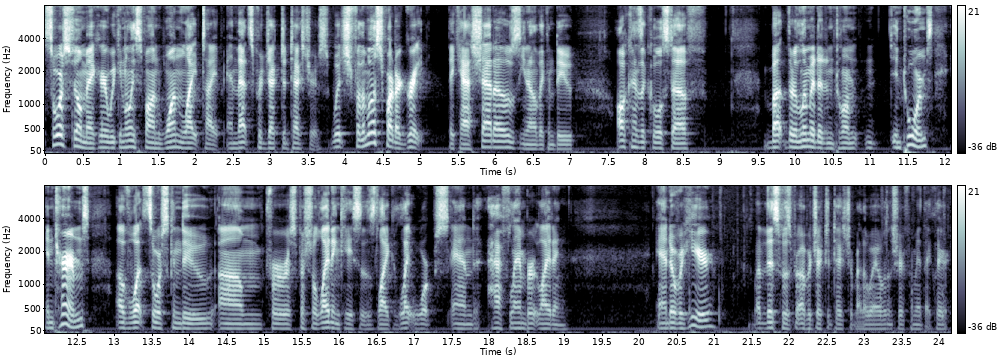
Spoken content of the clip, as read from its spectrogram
Source Filmmaker, we can only spawn one light type, and that's projected textures, which for the most part are great. They cast shadows, you know, they can do all kinds of cool stuff, but they're limited in, term, in terms in terms of what Source can do um, for special lighting cases like light warps and half Lambert lighting. And over here, uh, this was a projected texture, by the way. I wasn't sure if I made that clear.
